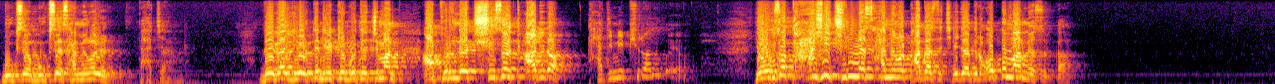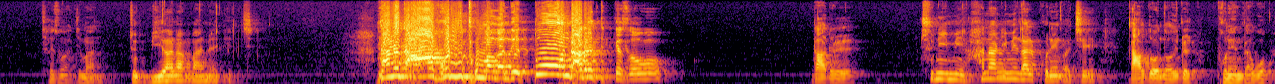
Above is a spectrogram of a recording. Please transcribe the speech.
목사 목사의 사명을 맞아. 내가 이럴 땐 이렇게 못했지만 앞으로 내 최선을 다하리라 다짐이 필요한 거예요. 여기서 다시 주님의 사명을 받았을 제자들은 어떤 마음이었을까? 죄송하지만 좀 미안한 마음이었겠지. 나는 나 버리고 도망갔는데 또 나를 택해서 나를 주님이 하나님이 날 보낸 같이 나도 너희를 보낸다고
